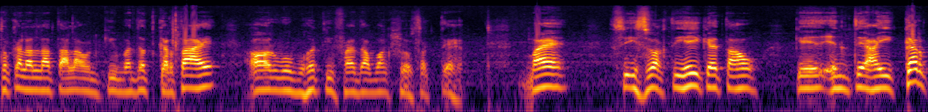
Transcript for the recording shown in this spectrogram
तो कल अल्लाह ताला उनकी मदद करता है और वो बहुत ही फ़ायदा बख्श हो सकते हैं। मैं इस वक्त यही कहता हूँ कि इंतहाई कर्ब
